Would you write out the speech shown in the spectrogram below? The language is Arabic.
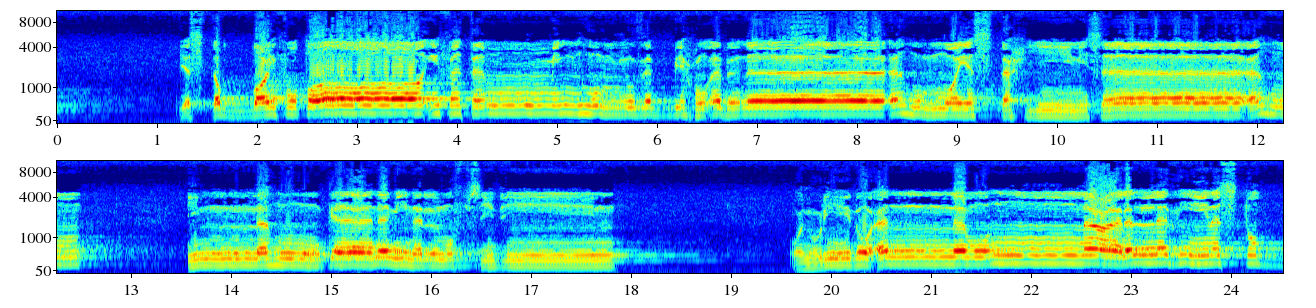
يستضعف طائفة منهم يذبح أبناءهم ويستحيي نساءهم إنه كان من المفسدين. ونريد أن نمن على الذين استضعفوا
